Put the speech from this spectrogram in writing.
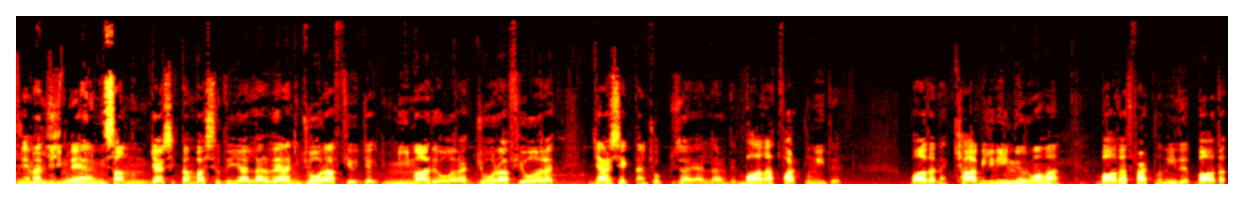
dibi Hemen işte dibinde yani. insanlığın gerçekten başladığı yerler ve hani coğrafi mimari olarak, coğrafi olarak gerçekten çok güzel yerlerdi. Bağdat farklı mıydı? Bağdat ne? Kabil'i bilmiyorum ama Bağdat farklı mıydı? Bağdat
